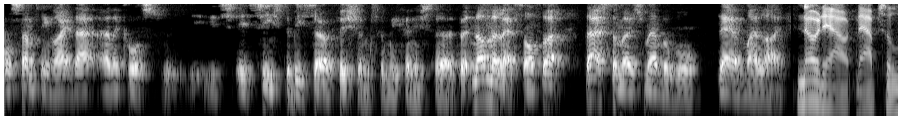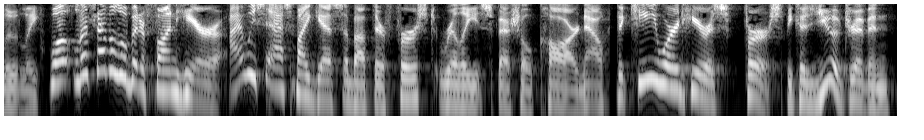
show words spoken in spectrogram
Or something like that, and of course it, it ceased to be so efficient, and we finished third. But nonetheless, I thought that's the most memorable day of my life. No doubt. Absolutely. Well, let's have a little bit of fun here. I always ask my guests about their first really special car. Now, the key word here is first because you have driven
